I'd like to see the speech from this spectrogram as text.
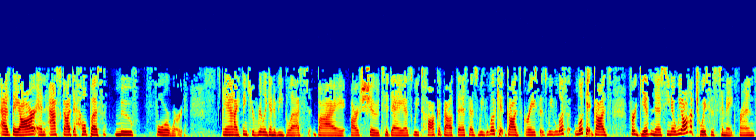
as they are and ask God to help us move forward. And I think you're really going to be blessed by our show today as we talk about this, as we look at God's grace, as we look, look at God's forgiveness. You know, we all have choices to make, friends.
